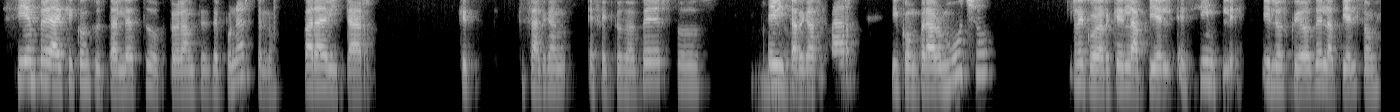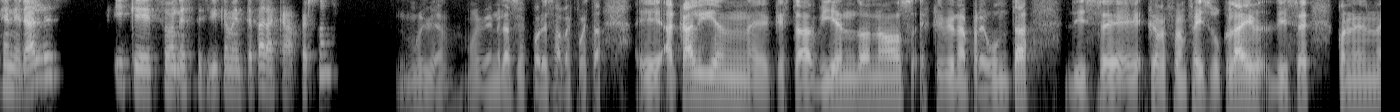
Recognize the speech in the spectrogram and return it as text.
siempre hay que consultarle a tu doctor antes de ponértelo para evitar que salgan efectos adversos, evitar gastar y comprar mucho. Recordar que la piel es simple y los cuidados de la piel son generales y que son específicamente para cada persona. Muy bien, muy bien, gracias por esa respuesta. Eh, acá alguien eh, que está viéndonos escribió una pregunta, dice, eh, creo que fue en Facebook Live, dice, con,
